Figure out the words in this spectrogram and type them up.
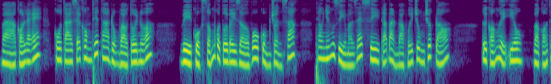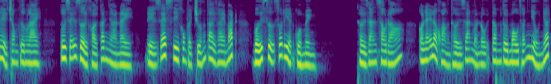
Và có lẽ cô ta sẽ không thiết tha đụng vào tôi nữa, Vì cuộc sống của tôi bây giờ vô cùng chuẩn xác, Theo những gì mà Jessie đã bàn bạc với Trung trước đó. Tôi có người yêu Và có thể trong tương lai, Tôi sẽ rời khỏi căn nhà này Để Jessie không phải trướng tai gai mắt Với sự xuất hiện của mình. Thời gian sau đó, Có lẽ là khoảng thời gian mà nội tâm tôi mâu thuẫn nhiều nhất.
